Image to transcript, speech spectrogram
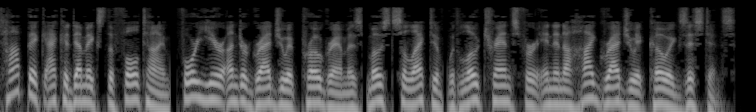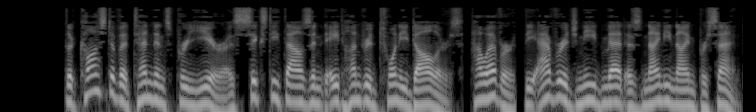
Topic academics The full-time, four-year undergraduate program is most selective with low transfer in and a high graduate co-existence. The cost of attendance per year is $60,820, however, the average need met is 99%.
